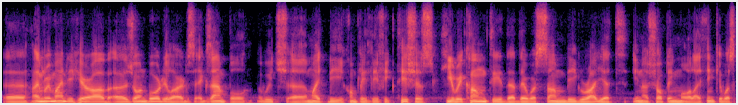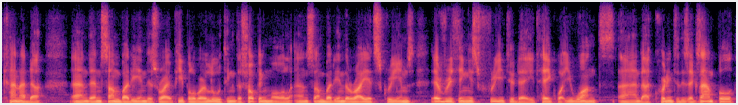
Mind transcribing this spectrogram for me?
Uh, I'm reminded here of uh, Jean Baudrillard's example, which uh, might be completely fictitious. He recounted that there was some big riot in a shopping mall. I think it was Canada, and then somebody in this riot, people were looting the shopping mall, and somebody in the riot screams, "Everything is free today. Take what you want." And according to this example,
